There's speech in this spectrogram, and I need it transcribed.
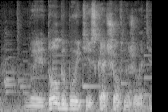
вы долго будете искать шов на животе.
